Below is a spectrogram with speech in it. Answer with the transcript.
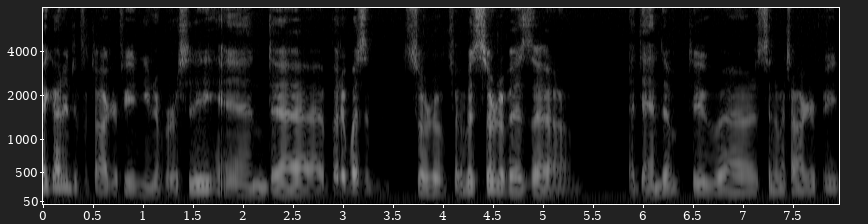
I, got into photography in university, and uh, but it wasn't sort of it was sort of as a addendum to uh, cinematography.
